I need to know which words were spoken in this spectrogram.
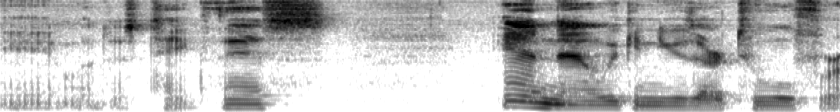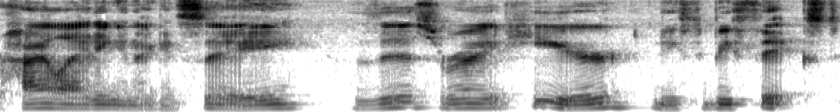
and we'll just take this. And now we can use our tool for highlighting and I can say this right here needs to be fixed.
